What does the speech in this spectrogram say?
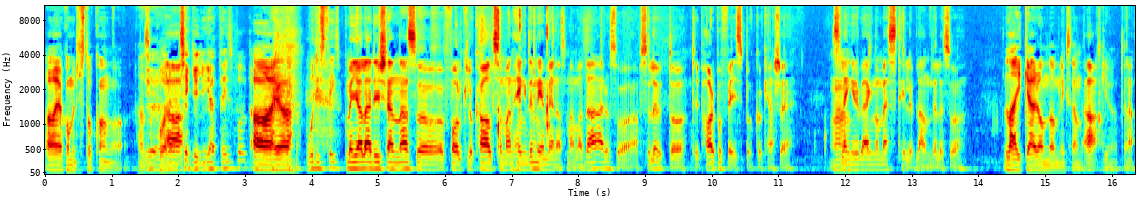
ja jag kommer till Stockholm och hälsar Yeah. på dig. Ja. Check your, you got Facebook? Ja, ja. What is Facebook? Men jag lärde ju känna så folk lokalt som man hängde med medan man var där och så absolut. Och typ har på Facebook och kanske slänger iväg något mest till ibland eller så. Likar om de liksom Ja. skriver något. Ja.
